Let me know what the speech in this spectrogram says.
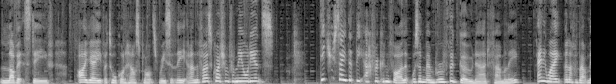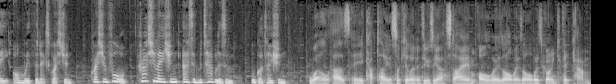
Love it, Steve. I gave a talk on houseplants recently, and the first question from the audience Did you say that the African violet was a member of the gonad family? Anyway, enough about me, on with the next question. Question 4 Crassulacean acid metabolism or guttation? Well, as a cacti and succulent enthusiast, I'm always, always, always going to pick CAM.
